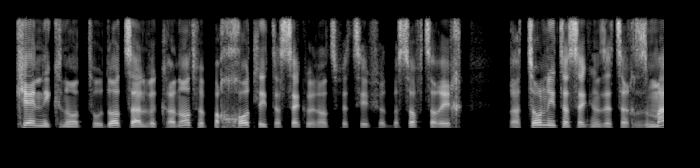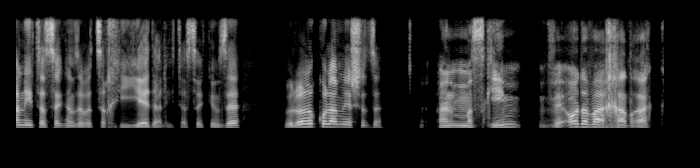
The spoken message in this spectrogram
כן לקנות תעודות סל וקרנות ופחות להתעסק בנות ספציפיות. בסוף צריך רצון להתעסק עם זה, צריך זמן להתעסק עם זה וצריך ידע להתעסק עם זה, ולא לכולם יש את זה. אני מסכים, ועוד דבר אחד רק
